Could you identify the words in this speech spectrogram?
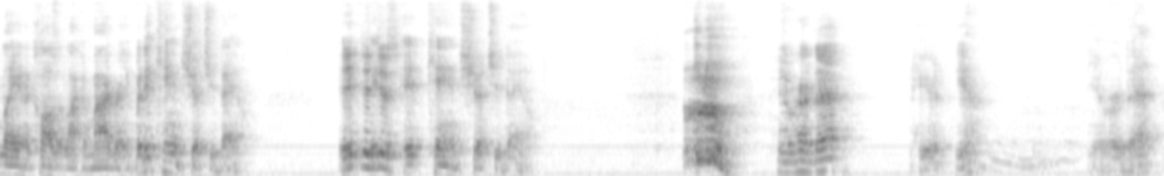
lay in a closet like a migraine, but it can shut you down. It- it just- it can shut you down. You ever heard that? Here, yeah. You ever heard that?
